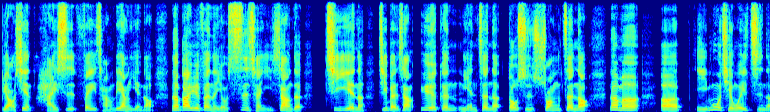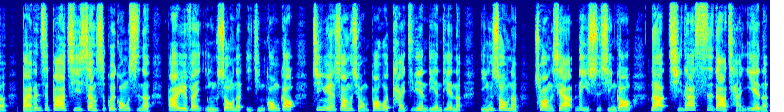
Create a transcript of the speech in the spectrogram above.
表现还是非常亮眼哦。那八月份呢，有四成以上的企业呢，基本上月跟年增呢都是双增哦。那么呃。以目前为止呢，百分之八七上市贵公司呢，八月份营收呢已经公告，金元双雄包括台积电、联电呢，营收呢创下历史新高。那其他四大产业呢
